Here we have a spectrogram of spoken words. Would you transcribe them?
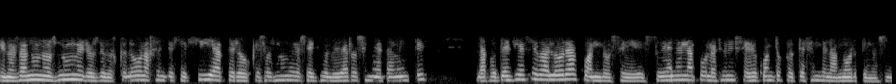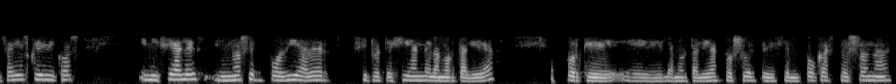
que nos dan unos números de los que luego la gente se fía, pero que esos números hay que olvidarlos inmediatamente. La potencia se valora cuando se estudian en la población y se ve cuánto protegen de la muerte. En los ensayos clínicos iniciales no se podía ver si protegían de la mortalidad, porque eh, la mortalidad, por suerte, es en pocas personas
